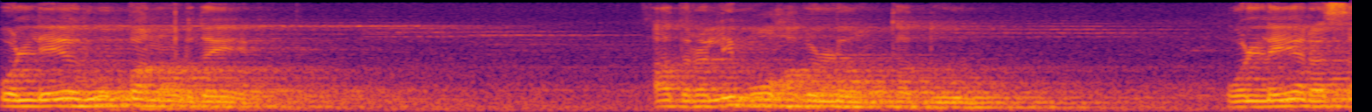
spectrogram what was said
ಒಳ್ಳೆಯ ರೂಪ ನೋಡಿದೆ, ಅದರಲ್ಲಿ ಮೋಹಗೊಳ್ಳುವಂಥದ್ದು. ಒಳ್ಳೆಯ ರಸ,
